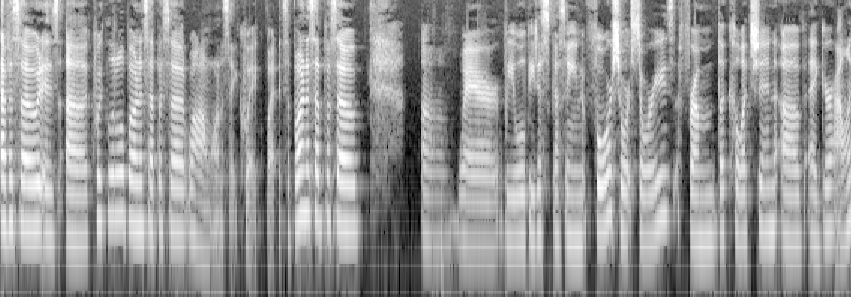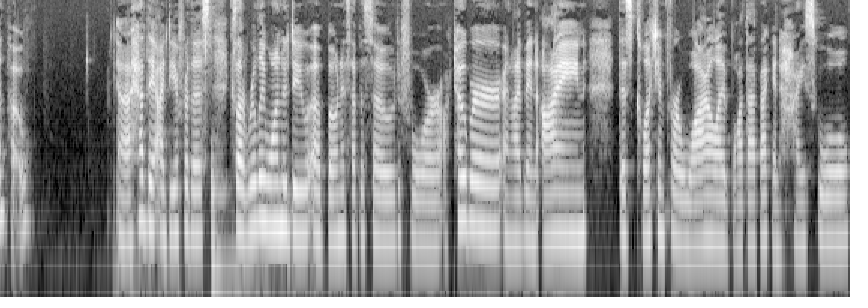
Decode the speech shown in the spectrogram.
episode is a quick little bonus episode. Well, I don't want to say quick, but it's a bonus episode um, where we will be discussing four short stories from the collection of Edgar Allan Poe. Uh, I had the idea for this because I really wanted to do a bonus episode for October, and I've been eyeing this collection for a while. I bought that back in high school,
